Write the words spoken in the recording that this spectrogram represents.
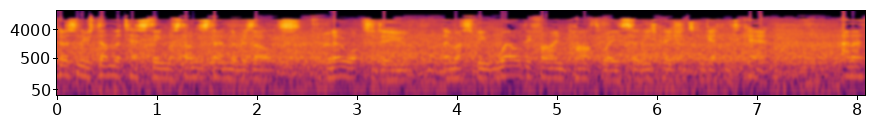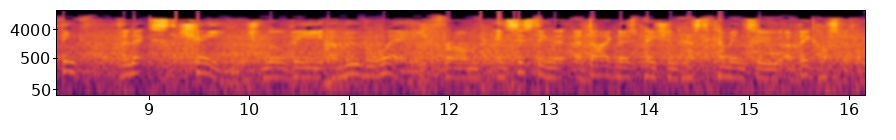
person who's done the testing must understand the results, know what to do, there must be well-defined pathways so these patients can get into care. And I think the next change will be a move away from insisting that a diagnosed patient has to come into a big hospital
